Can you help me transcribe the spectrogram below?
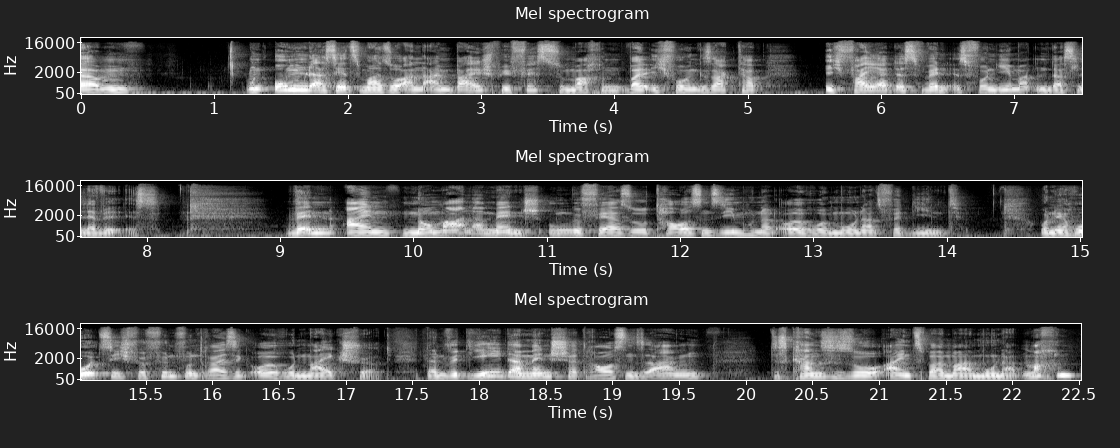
Ähm, und um das jetzt mal so an einem Beispiel festzumachen, weil ich vorhin gesagt habe, ich feiere das, wenn es von jemandem das Level ist. Wenn ein normaler Mensch ungefähr so 1700 Euro im Monat verdient und er holt sich für 35 Euro Nike-Shirt, dann wird jeder Mensch da draußen sagen, das kannst du so ein, zwei Mal im Monat machen,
